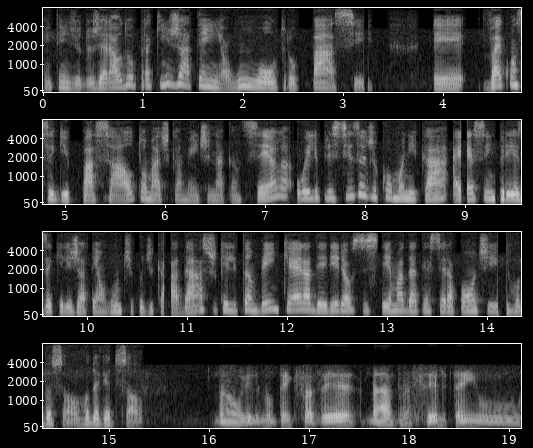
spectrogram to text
Entendido. Geraldo, para quem já tem algum outro passe, é, vai conseguir passar automaticamente na cancela ou ele precisa de comunicar a essa empresa que ele já tem algum tipo de cadastro que ele também quer aderir ao sistema da terceira ponte e Rodosol, Rodovia do Sol? Não, ele não tem que fazer nada. Se ele tem o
